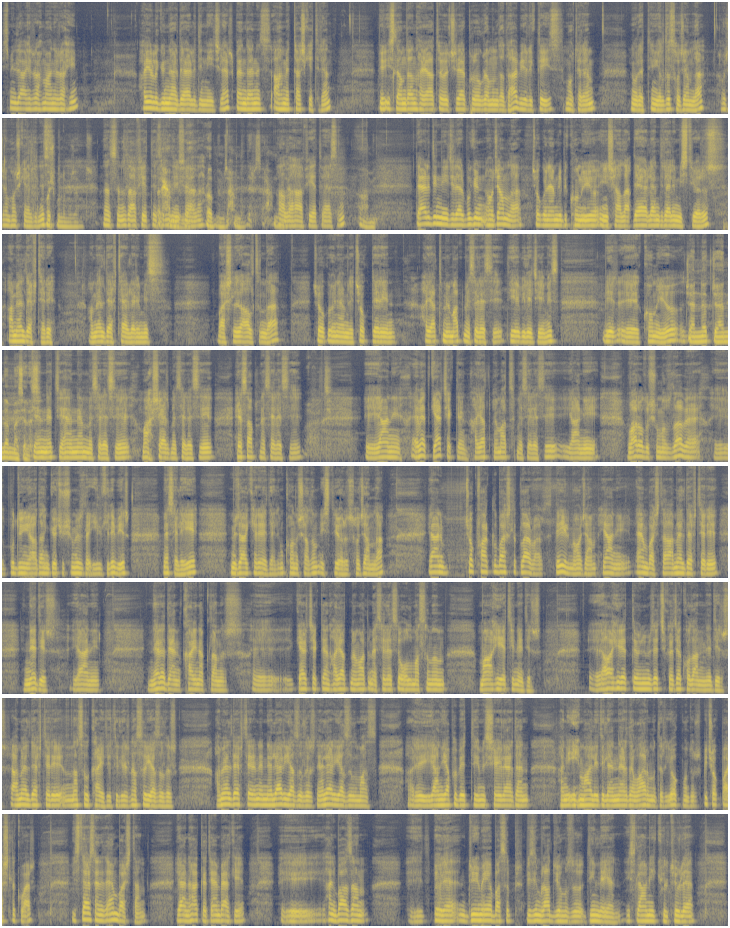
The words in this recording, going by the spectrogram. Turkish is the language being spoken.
Bismillahirrahmanirrahim. Hayırlı günler değerli dinleyiciler. Bendeniz Ahmet Taş getiren bir İslam'dan Hayata Ölçüler programında daha birlikteyiz. Muhterem Nurettin Yıldız hocamla. Hocam hoş geldiniz. Hoş buldum hocam. Nasılsınız? Afiyettesiniz inşallah. Rabbimize hamd ederiz. Elhamdülillah. Allah afiyet versin. Amin. Değerli dinleyiciler bugün hocamla çok önemli bir konuyu inşallah değerlendirelim istiyoruz. Amel defteri. Amel defterlerimiz başlığı altında çok önemli, çok derin hayat memat meselesi diyebileceğimiz bir e, konuyu cennet cehennem meselesi. Cennet cehennem meselesi, mahşer meselesi, hesap meselesi. Evet. Ee, yani evet gerçekten hayat memat meselesi yani varoluşumuzla ve e, bu dünyadan göçüşümüzle ilgili bir meseleyi müzakere edelim, konuşalım istiyoruz hocamla. Yani çok farklı başlıklar var değil mi hocam? Yani en başta amel defteri nedir? Yani nereden kaynaklanır? Ee, gerçekten hayat memat meselesi olmasının mahiyeti nedir? Ee, ahirette önümüze çıkacak olan nedir? Amel defteri nasıl kaydedilir, nasıl yazılır? Amel defterine neler yazılır, neler yazılmaz? Yani yapıp ettiğimiz şeylerden hani ihmal edilenler de var mıdır, yok mudur? Birçok başlık var. İsterseniz en baştan yani hakikaten belki e, hani bazen e, böyle düğmeye basıp bizim radyomuzu dinleyen İslami kültürle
